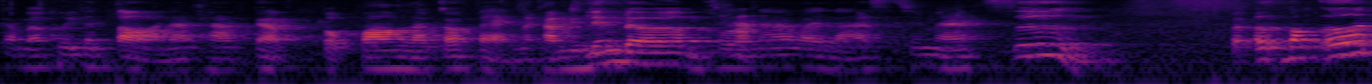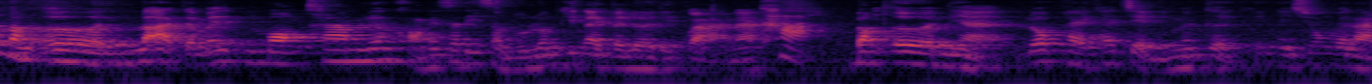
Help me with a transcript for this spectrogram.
กลับมาคุยกันต่อนะครับกับปกป้องแล้วก็แฝกนะครับในเรื่องเดิมโคโรนาไวรัสใช่ไหมซึ่งเออ บังเอิญบังเอิญเราอาจจะไม่มองข้ามเรื่องของทฤษฎีสมรู้ร่วมคิดอะไรไปเลยดีกว่านะค่ะบังเอิญเนี่ยโรคภัยไข้เจ็บนี้มันเกิดขึ้นในช่วงเวลา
